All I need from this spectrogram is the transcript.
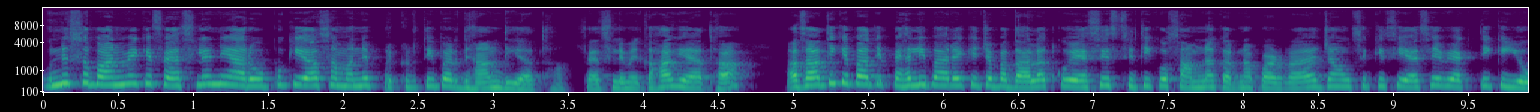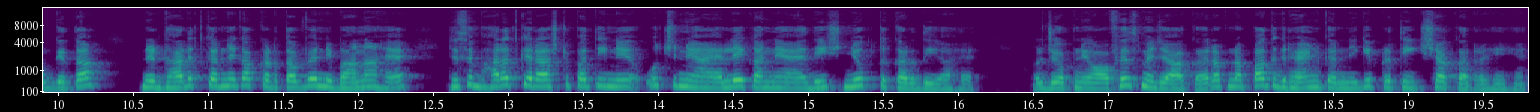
उन्नीस सौ बानवे के फैसले ने आरोपों की असामान्य प्रकृति पर ध्यान दिया था। फैसले में कहा गया था, आज़ादी के बाद ये पहली बार है कि जब अदालत को ऐसी स्थिति को सामना करना पड़ रहा है जहाँ उसे किसी ऐसे व्यक्ति की योग्यता निर्धारित करने का कर्तव्य निभाना है, जिसे भारत के राष्ट्रपति ने उच्च न्यायालय का न्यायाधीश नियुक्त कर दिया है और जो अपने ऑफ़िस में जाकर अपना पद ग्रहण करने की प्रतीक्षा कर रहे हैं।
